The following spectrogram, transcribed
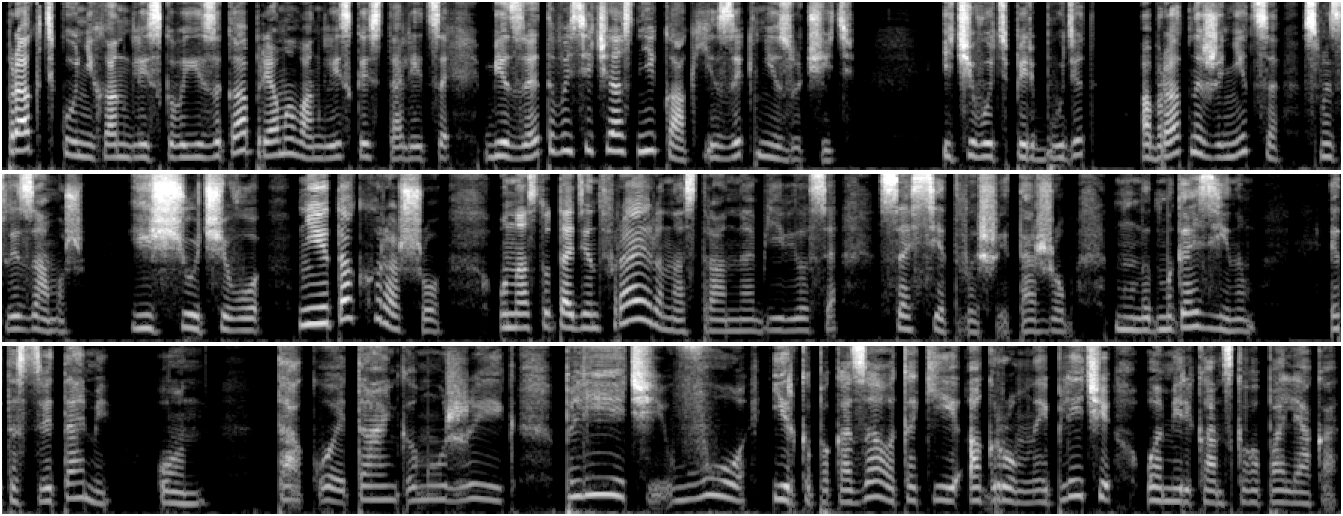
Практика у них английского языка прямо в английской столице. Без этого сейчас никак язык не изучить. И чего теперь будет? Обратно жениться? В смысле замуж? «Еще чего! Мне и так хорошо. У нас тут один фраер иностранный объявился, сосед выше этажом, ну, над магазином. Это с цветами он. Такой, Танька, мужик, плечи, во!» Ирка показала, какие огромные плечи у американского поляка.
